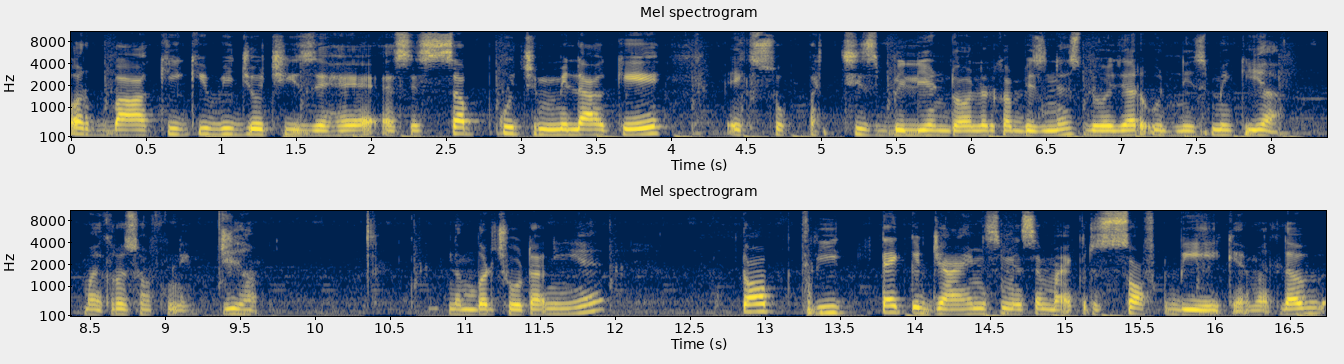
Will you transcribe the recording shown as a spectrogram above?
और बाकी की भी जो चीज़ें हैं, ऐसे सब कुछ मिला के 125 बिलियन डॉलर का बिज़नेस 2019 में किया। माइक्रोसॉफ्ट ने। जी हाँ। नंबर छोटा नहीं है। टॉप थ्री टेक जाइंट्स में से माइक्रोसॉफ्ट भी एक है। मतलब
